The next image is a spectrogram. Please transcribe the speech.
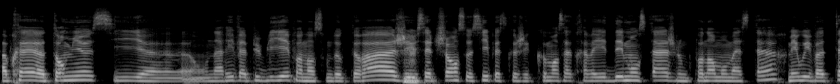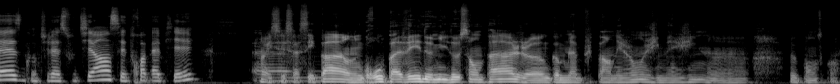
Après, euh, tant mieux si on arrive à publier pendant son doctorat. J'ai eu mm. cette chance aussi parce que j'ai commencé à travailler dès mon stage, donc pendant mon master. Mais oui, votre thèse, quand tu la soutiens, c'est trois papiers Oui, c'est ça. C'est pas un gros pavé de 1200 pages, comme la plupart des gens, j'imagine, le pensent. Quoi.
